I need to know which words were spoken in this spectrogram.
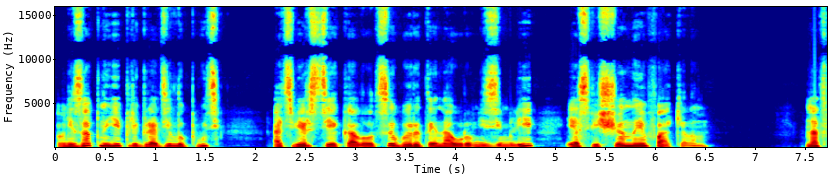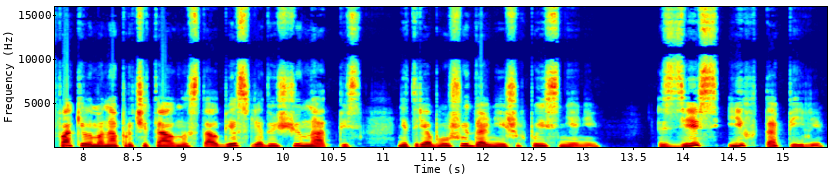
Внезапно ей преградило путь отверстие колодца, вырытое на уровне земли и освещенное факелом. Над факелом она прочитала на столбе следующую надпись, не требовавшую дальнейших пояснений. «Здесь их топили».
